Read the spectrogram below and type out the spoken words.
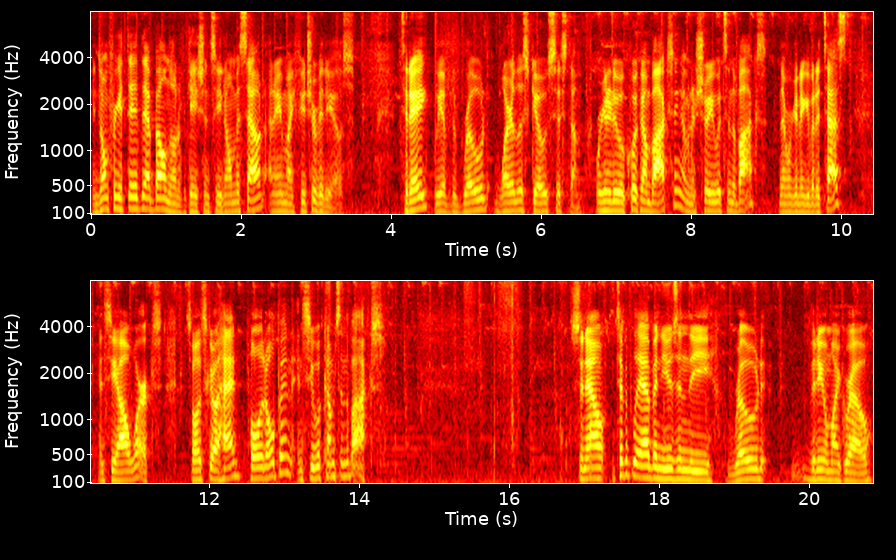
and don't forget to hit that bell notification so you don't miss out on any of my future videos. Today, we have the Rode Wireless Go system. We're gonna do a quick unboxing. I'm gonna show you what's in the box, then we're gonna give it a test and see how it works. So let's go ahead, pull it open and see what comes in the box. So now, typically I've been using the Rode VideoMicro.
